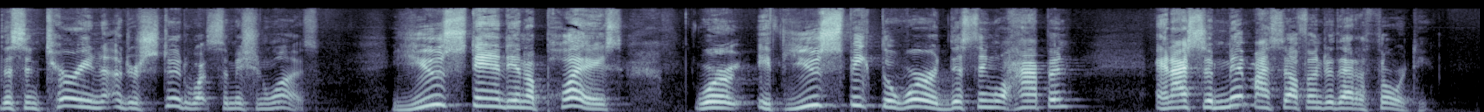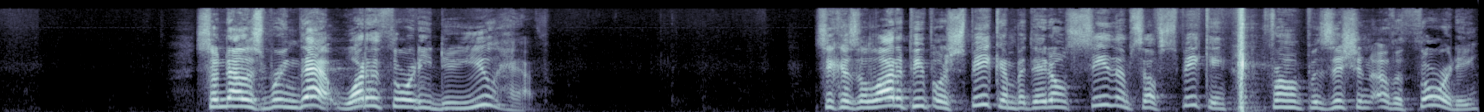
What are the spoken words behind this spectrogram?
The centurion understood what submission was. You stand in a place where if you speak the word, this thing will happen, and I submit myself under that authority. So now let's bring that. What authority do you have? See, because a lot of people are speaking, but they don't see themselves speaking from a position of authority.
